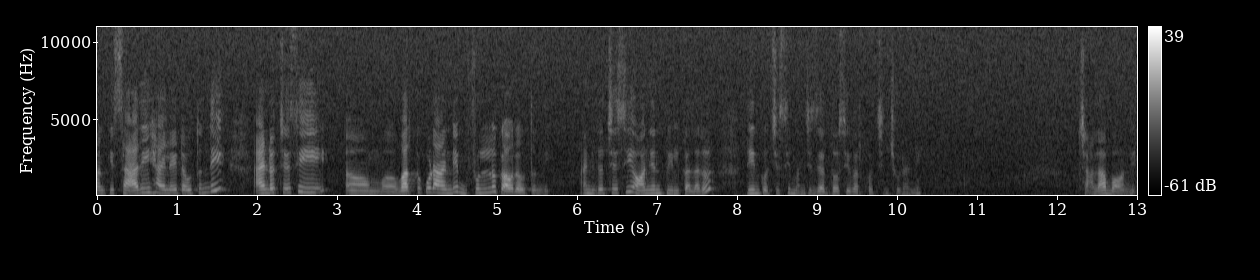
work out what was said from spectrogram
మనకి శారీ హైలైట్ అవుతుంది అండ్ వచ్చేసి వర్క్ కూడా అండి ఫుల్ కవర్ అవుతుంది. అండ్ ఇది వచ్చేసి ఆనియన్ పీల్ కలరు. దీనికి వచ్చేసి మంచి జర్దోసి వర్క్ వచ్చింది చూడండి. చాలా బాగుంది.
